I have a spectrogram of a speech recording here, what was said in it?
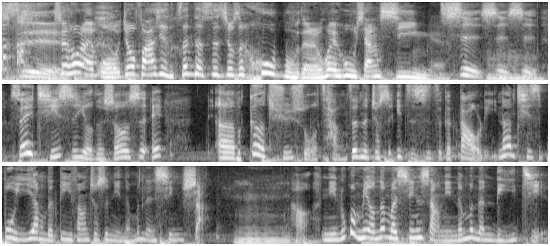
是，所以后来我就发现，真的是就是互补的人会互相吸引哎、欸。是是是，所以其实有的时候是哎。欸呃，各取所长，真的就是一直是这个道理。那其实不一样的地方就是你能不能欣赏。嗯，好，你如果没有那么欣赏，你能不能理解？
